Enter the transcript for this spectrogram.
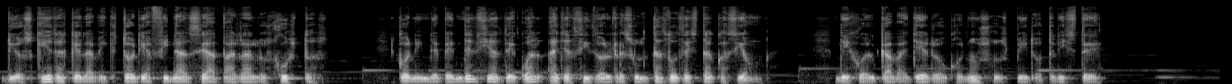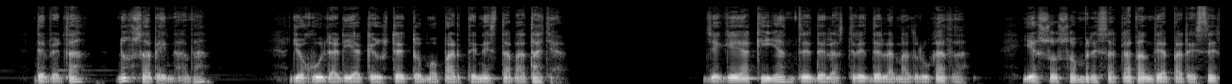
Dios quiera que la victoria final sea para los justos, con independencia de cuál haya sido el resultado de esta ocasión, dijo el caballero con un suspiro triste. ¿De verdad no sabe nada? Yo juraría que usted tomó parte en esta batalla. Llegué aquí antes de las tres de la madrugada, y esos hombres acaban de aparecer.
